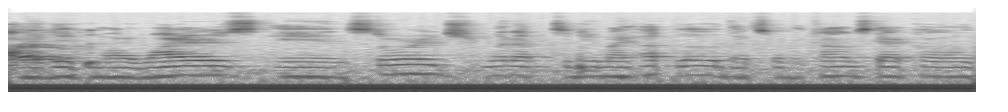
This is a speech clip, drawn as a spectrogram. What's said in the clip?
I did my wires in storage, went up to do my upload. That's when the comms got called.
